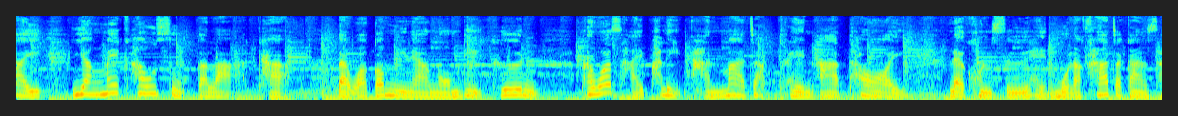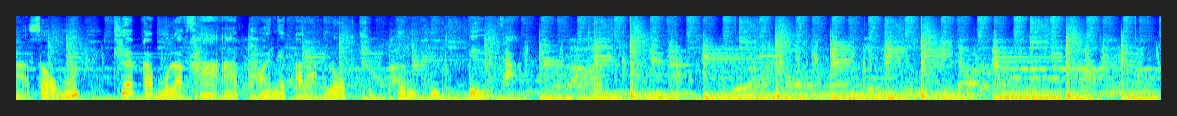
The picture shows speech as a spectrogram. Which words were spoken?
ยังไม่เข้าสู่ตลาดค่ะ แต่ว่าก็มีแนวโน้มดีขึ้น เพราะว่าสายผลิตหันมาจับเทรนด์อาร์ตทอย และคนซื้อเห็นมูลค่าจากการสะสม เทียบกับมูลค่าอาร์ตทอยในตลาดโลกที่เพิ่มขึ้นทุกปีค่ะ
